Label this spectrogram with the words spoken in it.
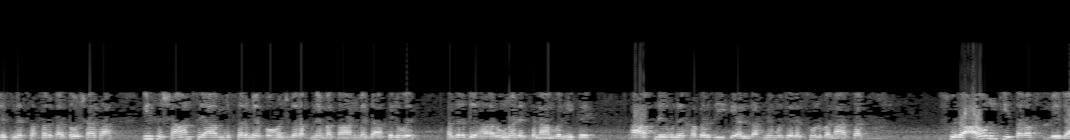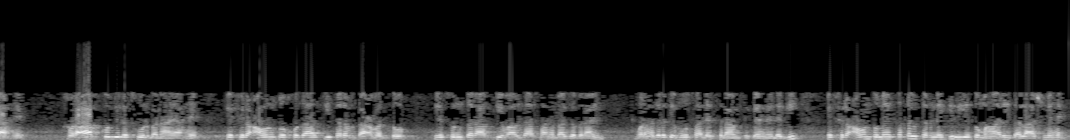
جس میں سفر کا توشہ تھا، اس شام سے آپ مصر میں پہنچ کر اپنے مکان میں داخل ہوئے۔ حضرت ہارون علیہ السلام وہی تھے۔ آپ نے انہیں خبر دی کہ اللہ نے مجھے رسول بنا کر فرعون کی طرف بھیجا ہے اور آپ کو بھی رسول بنایا ہے کہ فرعون کو خدا کی طرف دعوت دو۔ یہ سن کر آپ کی والدہ صاحبہ گھبرائیں۔ اور حضرت موس علیہ السلام سے کہنے لگی کہ فرعون تمہیں قتل کرنے کے لیے تمہاری تلاش میں ہے۔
